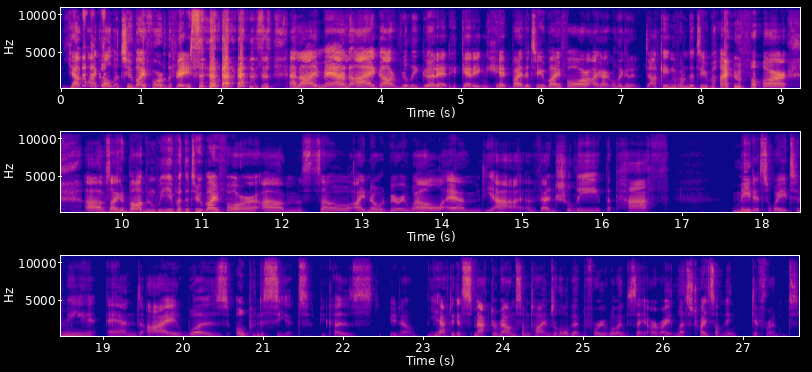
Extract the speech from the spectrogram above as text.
yep, I call it a two by four to the face. and I, man, I got really good at getting hit by the two by four. I got really good at ducking from the two by four. Um, so I could bob and weave with the two by four. Um, so I know it very well. And yeah, eventually the path made its way to me and I was open to see it because you know, you have to get smacked around sometimes a little bit before you're willing to say, all right, let's try something different.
